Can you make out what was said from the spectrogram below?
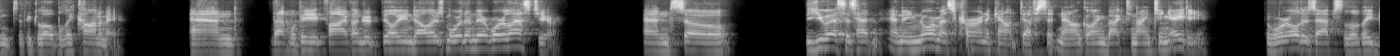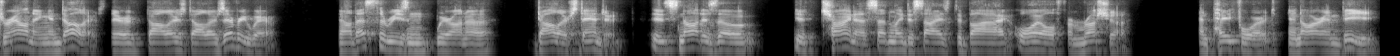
into the global economy. And that will be $500 billion more than there were last year. And so the US has had an enormous current account deficit now going back to 1980. The world is absolutely drowning in dollars. There are dollars, dollars everywhere. Now, that's the reason we're on a dollar standard it's not as though if China suddenly decides to buy oil from Russia and pay for it in RMB,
